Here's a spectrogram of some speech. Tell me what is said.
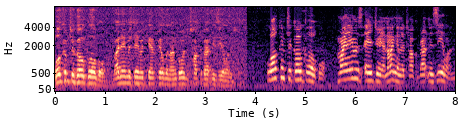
Welcome to Go Global. My name is David Canfield and I'm going to talk about New Zealand. Welcome to Go Global. My name is AJ and I'm going to talk about New Zealand.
